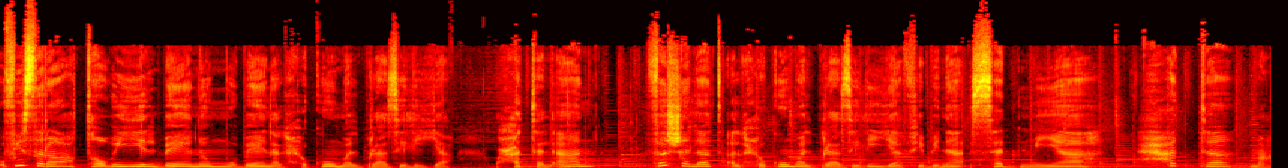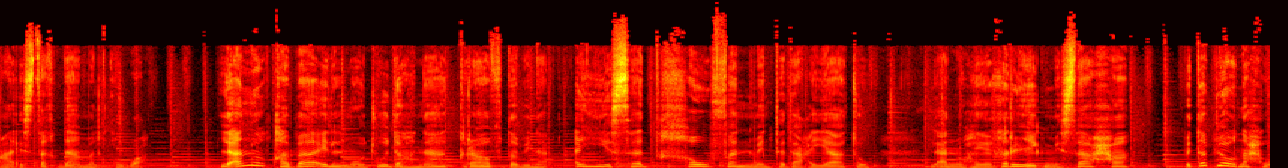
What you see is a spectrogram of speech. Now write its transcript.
وفي صراع طويل بينهم وبين الحكومة البرازيلية وحتى الآن فشلت الحكومة البرازيلية في بناء سد مياه حتى مع استخدام القوة. لأن القبائل الموجودة هناك رافضة بناء أي سد خوفا من تداعياته لأنه هيغرق مساحة بتبلغ نحو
